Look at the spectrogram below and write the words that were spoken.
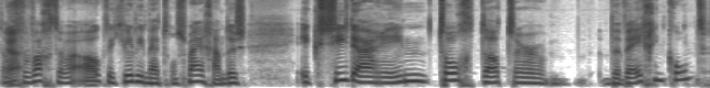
dan Ja. verwachten we ook dat jullie met ons meegaan. Dus ik zie daarin toch dat er beweging komt.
